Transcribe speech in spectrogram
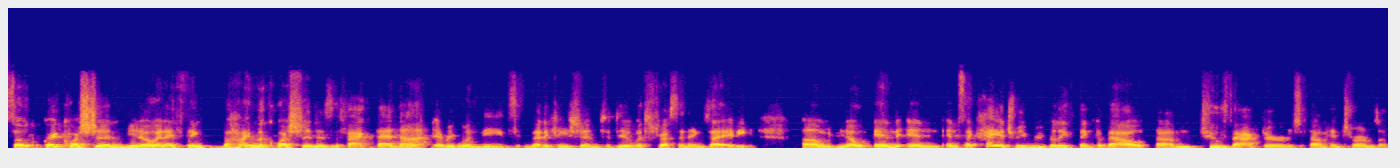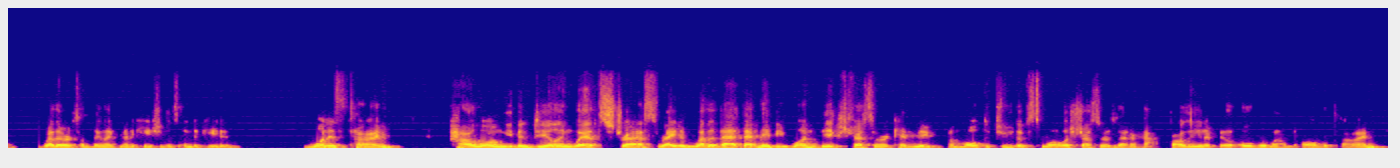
so, great question. You know, and I think behind the question is the fact that not everyone needs medication to deal with stress and anxiety. Um, you know, in in in psychiatry, we really think about um, two factors um, in terms of whether something like medication is indicated. One is time, how long you've been dealing with stress, right, and whether that that may be one big stressor, can be a multitude of smaller stressors that are ha- causing you to feel overwhelmed all the time.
